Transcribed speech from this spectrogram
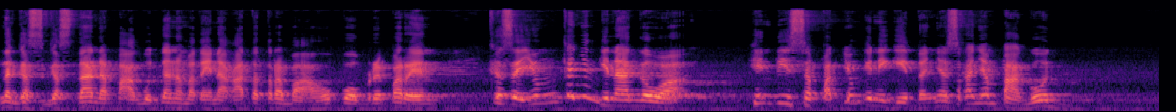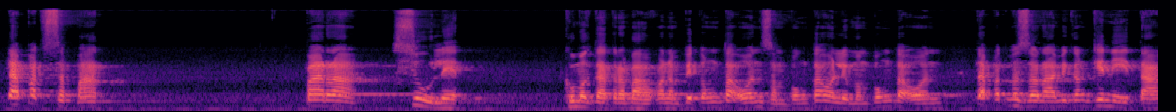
Nagasgas na, napagod na, namatay na katatrabaho, pobre pa rin. Kasi yung kanyang ginagawa, hindi sapat yung kinikita niya sa kanyang pagod. Dapat sapat para sulit kung magtatrabaho ka ng pitong taon, sampung taon, limampung taon, dapat mas marami kang kinita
